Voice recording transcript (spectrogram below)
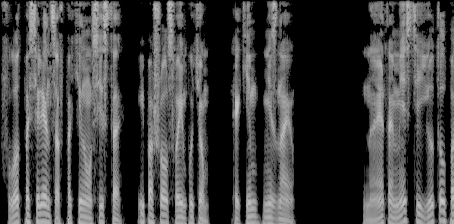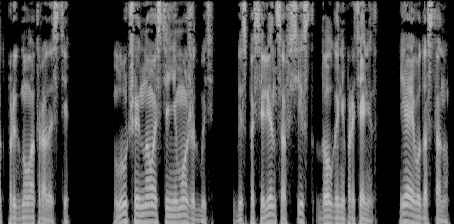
Флот поселенцев покинул Систа и пошел своим путем. Каким, не знаю. На этом месте Ютел подпрыгнул от радости. Лучшей новости не может быть. Без поселенцев Сист долго не протянет. Я его достану.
